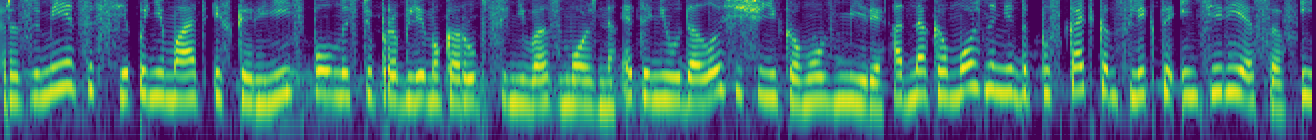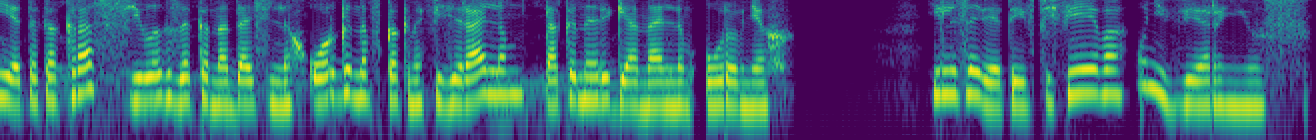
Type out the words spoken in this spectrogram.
Разумеется, все понимают, искоренить полностью проблему коррупции невозможно. Это не удалось еще никому в мире. Однако можно не допускать конфликта интересов. И это как раз в силах законодательных органов как на федеральном, так и на региональном уровнях. Елизавета Евтефеева, Универньюз.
